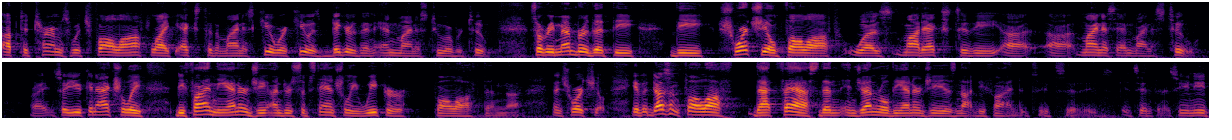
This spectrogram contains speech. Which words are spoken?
up to terms which fall off like x to the minus q, where q is bigger than n minus 2 over 2. So remember that the, the Schwarzschild fall off was mod x to the uh, uh, minus n minus 2, right? So you can actually define the energy under substantially weaker fall off than, uh, than Schwarzschild. If it doesn't fall off that fast, then in general the energy is not defined. It's, it's, it's, it's, infinite. So you need,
